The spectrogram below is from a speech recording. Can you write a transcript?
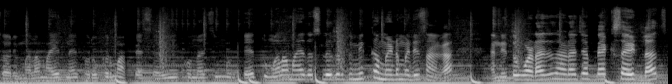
सॉरी मला माहीत नाही खरोखर माफी कोणाची मूर्ती आहे. तुम्हाला माहीत असलं तर तुम्ही कमेंटमध्ये सांगा. आणि तो वडाच्या झाडाच्या बॅक साईडलाच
